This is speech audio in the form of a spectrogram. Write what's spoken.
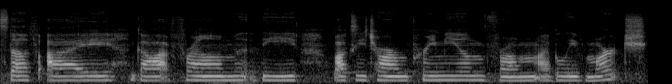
Stuff I got from the BoxyCharm Premium from, I believe, March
